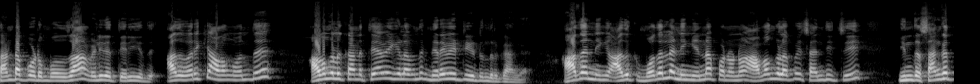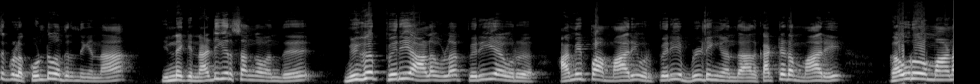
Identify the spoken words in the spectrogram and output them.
சண்டை போடும்போது தான் வெளியில் தெரியுது. அது வரைக்கும் அவங்க வந்து அவங்களுக்கான தேவைகளை வந்து நிறைவேற்றிக்கிட்டு இருந்திருக்காங்க. அதை நீங்கள் அதுக்கு முதல்ல நீங்கள் என்ன பண்ணணும்? அவங்கள போய் சந்தித்து இந்த சங்கத்துக்குள்ளே கொண்டு வந்திருந்தீங்கன்னா இன்றைக்கி நடிகர் சங்கம் வந்து மிகப்பெரிய அளவில் பெரிய ஒரு அமைப்பாக மாறி ஒரு பெரிய பில்டிங் அந்த அந்த கட்டிடம் மாறி கௌரவமான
